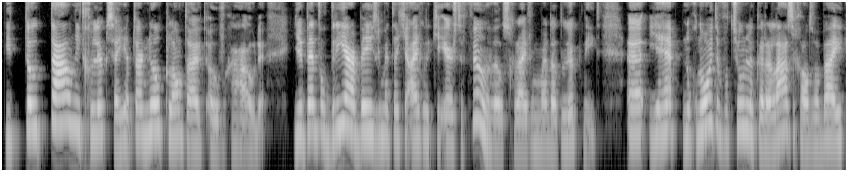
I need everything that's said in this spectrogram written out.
die totaal niet gelukt zijn. Je hebt daar nul klanten uit overgehouden. Je bent al drie jaar bezig met dat je eigenlijk je eerste film wil schrijven, maar dat lukt niet. Uh, je hebt nog nooit een fatsoenlijke relatie gehad waarbij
